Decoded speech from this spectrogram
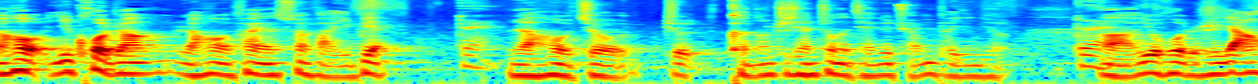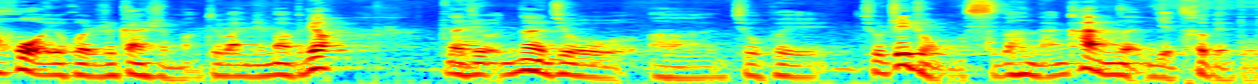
然后一扩张，然后发现算法一变，对然后就就可能之前挣的钱就全部赔进去了，对啊，又或者是压货，又或者是干什么，对吧？你卖不掉，那就那就呃就会就这种死的很难看的也特别多。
